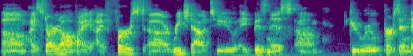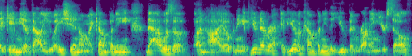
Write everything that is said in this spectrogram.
um, I started off. I, I first uh, reached out to a business um, guru person. They gave me a valuation on my company. That was a an eye opening. If you've never, if you have a company that you've been running yourself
